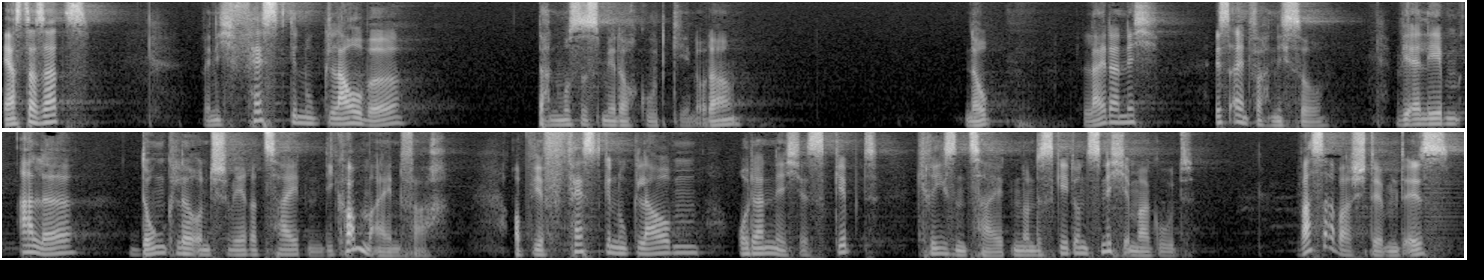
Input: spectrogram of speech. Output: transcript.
Erster Satz, wenn ich fest genug glaube, dann muss es mir doch gut gehen, oder? Nope, leider nicht. Ist einfach nicht so. Wir erleben alle dunkle und schwere Zeiten. Die kommen einfach. Ob wir fest genug glauben oder nicht. Es gibt Krisenzeiten und es geht uns nicht immer gut. Was aber stimmt ist,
